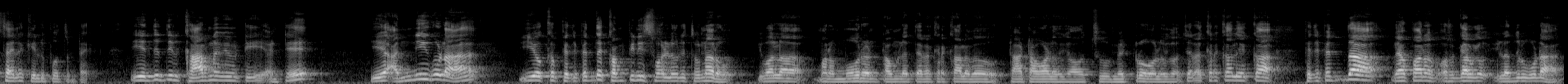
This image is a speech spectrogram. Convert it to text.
స్థాయిలోకి వెళ్ళిపోతుంటాయి. ఎందుకు దీనికి కారణం ఏమిటి అంటే ఏ అన్నీ కూడా ఈ యొక్క పెద్ద పెద్ద కంపెనీస్ వాళ్ళు ఎవరైతే ఉన్నారో ఇవాళ మనం మోర్ అంటాం లేకపోతే రకరకాల టాటా వాళ్ళవి కావచ్చు మెట్రో వాళ్ళవి కావచ్చు రకరకాల యొక్క పెద్ద పెద్ద వ్యాపార వర్గాలు వీళ్ళందరూ కూడా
